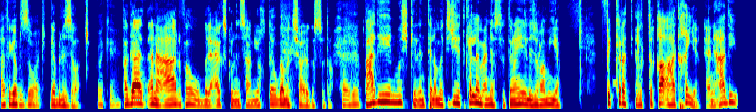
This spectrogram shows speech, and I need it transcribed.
هذا قبل الزواج قبل الزواج okay فقالت أنا عارفه وبالعكس كل إنسان يخطئ وقامت تشرح له قصته حلو فهذه هي المشكلة أنت لما تجي تتكلم عن الثنائيه الإجرامية فكرة التقائها. تخيل يعني هذه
